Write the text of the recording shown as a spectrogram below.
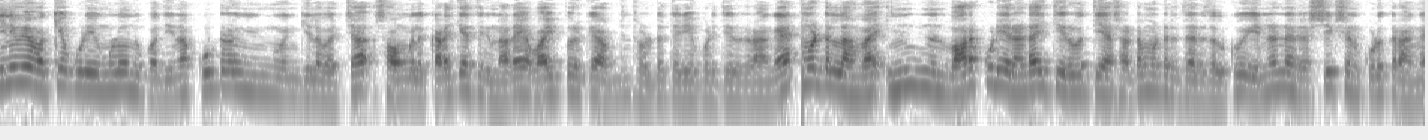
இனிமேல் வைக்கக்கூடியவங்களும் வந்து பார்த்தீங்கன்னா கூட்டுறவு வங்கியில் வச்சா ஸோ அவங்களுக்கு கிடைக்கிறதுக்கு நிறைய வாய்ப்பு இருக்குது அப்படின்னு சொல்லிட்டு தெரியப்படுத்தியிருக்காங்க மட்டும் இல்லாமல் இந்த வரக்கூடிய ரெண்டாயிரத்தி இருபத்தி ஆறு சட்டமன்ற தேர்தலுக்கும் என்னென்ன ரெஸ்ட்ரிக்ஷன் கொடுக்குறாங்க?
